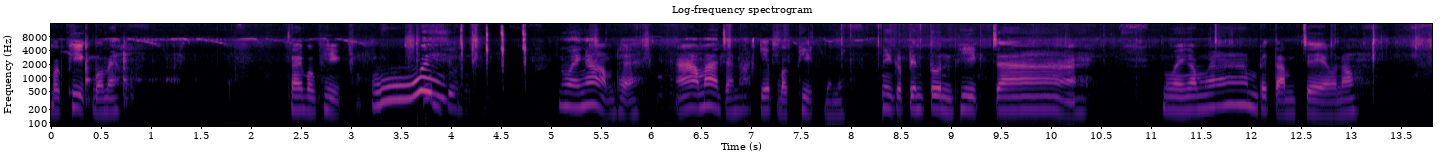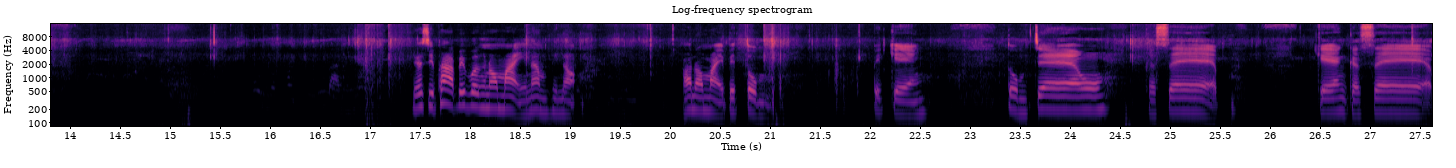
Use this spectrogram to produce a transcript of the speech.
บักพริกบ่แม่ ใส่บักพริกอุ้ยหน่วยงามแท้อ้าวมาจ้ะมาเก็บบักพริกแบบนี้ นี่ก็เป็นต้นพริกจ้า หน่วยงามๆไปตำแจวเนาะเดี๋ยวสิพาไปเบิงหน่อใหม่นำพี่น้องเอาหน่อใหม่ไปต้มไปแกงต้มแจวกระแซบแกงกระแซบ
